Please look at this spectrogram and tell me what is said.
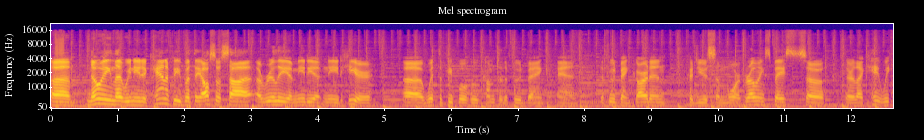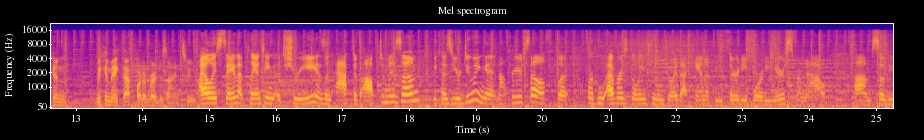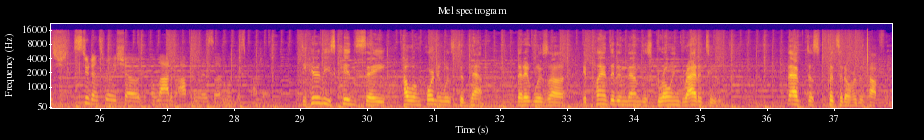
um, knowing that we needed canopy, but they also saw a really immediate need here uh, with the people who come to the food bank and the food bank garden could use some more growing space. So they're like, hey, we can we can make that part of our design too. I always say that planting a tree is an act of optimism because you're doing it not for yourself, but for whoever's going to enjoy that canopy 30, 40 years from now. Um, so these students really showed a lot of optimism with this project. To hear these kids say how important it was to them that it was, uh, it planted in them this growing gratitude. That just puts it over the top for me.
